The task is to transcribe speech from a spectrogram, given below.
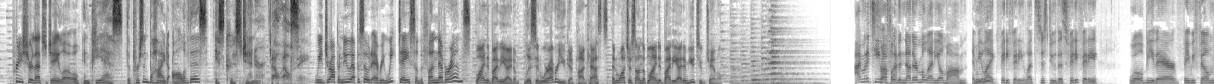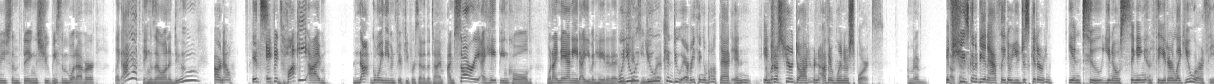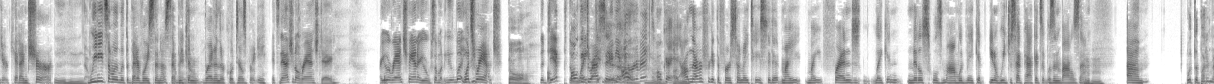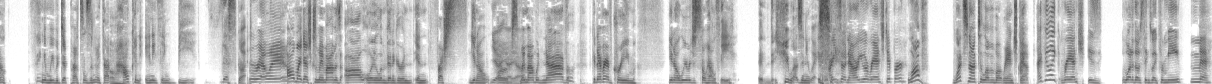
Pretty sure that's J Lo. And P.S. The person behind all of this is Kris Jenner LLC. We drop a new episode every weekday, so the fun never ends. Blinded by the item. Listen wherever you get podcasts, and watch us on the Blinded by the Item YouTube channel. I'm going to team So up with another millennial mom and be mm-hmm. like, fitty fitty, let's just do this fitty fitty. We'll be there. Maybe film me some things, shoot me some whatever. Like, I got things I want to do. Oh no, it's If it's hockey, I'm not going even 50% of the time. I'm sorry. I hate being cold. When I nannied, I even hated it. well, you you can do everything about that and interest your daughter in other winter sports. I'm going to. If Okay. she's going to be an athlete, or you just get her in, into you know singing and theater, like you were a theater kid, I'm sure. Mm-hmm, We need someone with a better voice than us that we can ride on their coattails, Brittany. It's National Ranch Day. Are you a ranch fan? Are you someone? you- What, What's you- ranch? Oh, The dip? The oh, the white dressing. Dip. Maybe you've Oh. heard of it? Okay, I'll never forget the first time I tasted it. My my friend, like in middle school's mom, would make it. You know, we just had packets; it wasn't in bottles then. Um, with the buttermilk thing, and we would dip pretzels. And I thought, how can anything be this good? Really? Oh my gosh! Because my mom is all oil and vinegar and, and fresh, you know, Yeah, yeah, herbs. yeah. My mom would never, could never have cream. You know, we were just so healthy. It- She was, anyways. Are you, so now are you a ranch dipper? love. What's not to love about ranch dip? I feel like ranch is one of those things. Like for me, meh.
